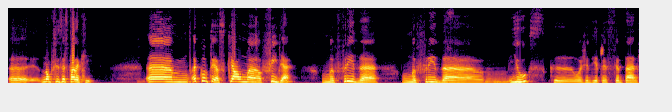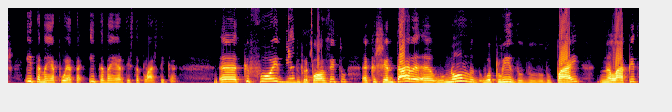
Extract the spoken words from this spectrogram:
uh, não precisa estar aqui. acontece que há uma filha uma Frida, uma Frida Hughes, que hoje em dia tem 60 anos e também é poeta e também é artista plástica, eh, que foi, de propósito, acrescentar eh, o nome, o apelido do, do pai na lápide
